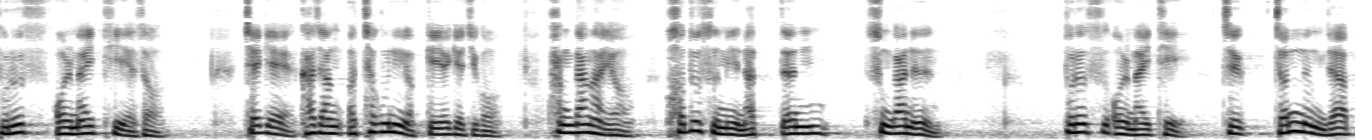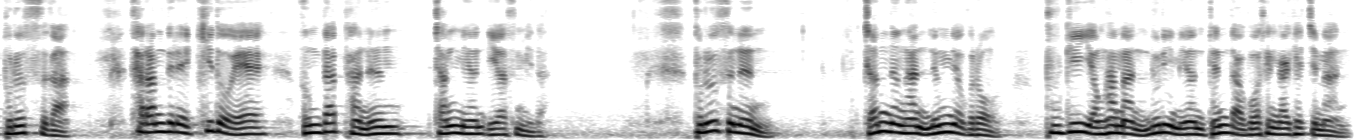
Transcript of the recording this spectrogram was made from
브루스 올마이티에서 제게 가장 어처구니 없게 여겨지고 황당하여 헛웃음이 났던 순간은 브루스 올마이티, 즉 전능자 브루스가 사람들의 기도에 응답하는 장면이었습니다. 브루스는 전능한 능력으로 부귀영화만 누리면 된다고 생각했지만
